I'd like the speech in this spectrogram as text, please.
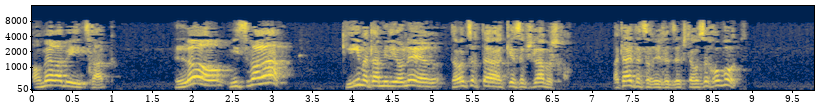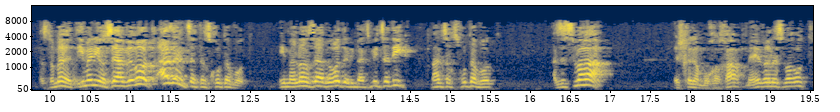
אומר רבי יצחק, לא מסברה. כי אם אתה מיליונר, אתה לא צריך את הכסף של אבא שלך. מתי אתה צריך את זה? כשאתה עושה חובות. אז זאת אומרת, אם אני עושה עבירות, אז אני צריך את הזכות אבות. אם אני לא עושה עבירות, אני בעצמי צדיק, מה אני צריך זכות אבות? אז זה סברה. יש לך גם הוכחה מעבר לסברות?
